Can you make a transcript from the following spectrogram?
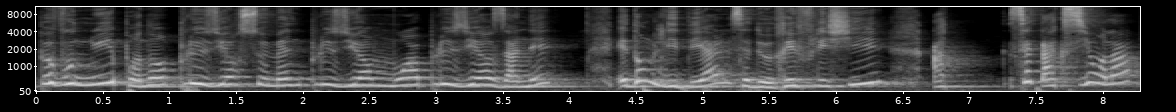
peut vous nuire pendant plusieurs semaines, plusieurs mois, plusieurs années. Et donc l'idéal, c'est de réfléchir à cette action-là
